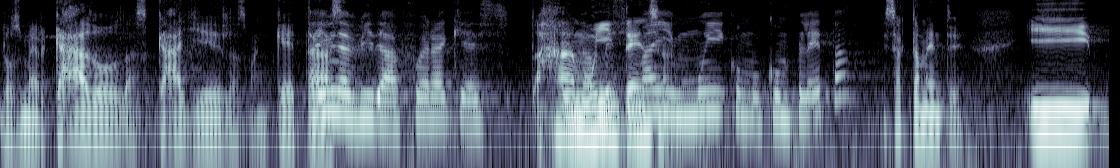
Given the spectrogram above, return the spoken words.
Los mercados, las calles, las banquetas. Hay una vida afuera que es Ajá, muy intensa. Y muy como completa. Exactamente. Y,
